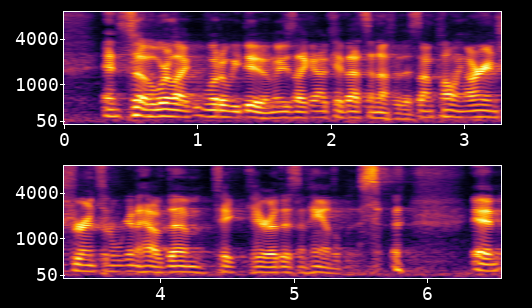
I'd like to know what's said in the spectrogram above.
and so we're like, "What do we do?" And he's like, "Okay, that's enough of this. I'm calling our insurance, and we're going to have them take care of this and handle this." and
